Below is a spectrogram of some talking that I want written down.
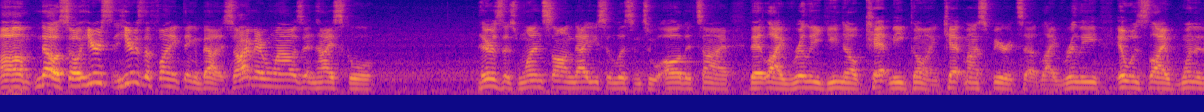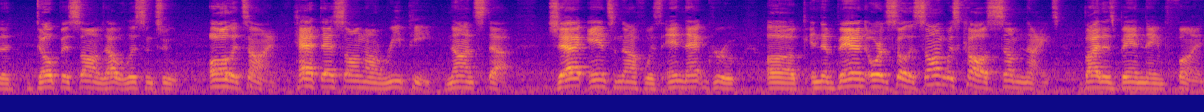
um, no. So here's here's the funny thing about it. So I remember when I was in high school. There's this one song that I used to listen to all the time that like really, you know, kept me going, kept my spirits up. Like really, it was like one of the dopest songs I would listen to all the time. Had that song on repeat, nonstop. Jack Antonoff was in that group. Uh, in the band, or so the song was called "Some Nights" by this band named Fun.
